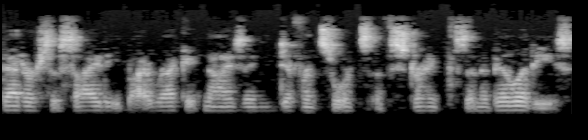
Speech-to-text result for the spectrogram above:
better society by recognizing different sorts of strengths and abilities,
